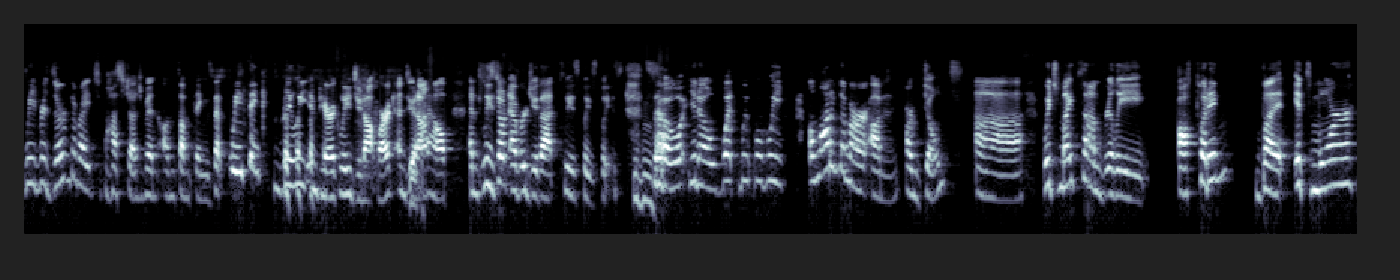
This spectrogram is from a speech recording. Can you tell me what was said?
we reserve the right to pass judgment on some things that we think really empirically do not work and do yeah. not help. And please don't ever do that. Please, please, please. Mm-hmm. So, you know, what we, what we, a lot of them are, um, are don'ts, uh, which might sound really off putting, but it's more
